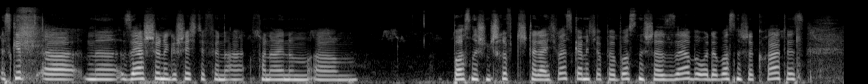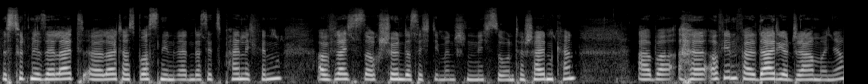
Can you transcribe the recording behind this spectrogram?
Es gibt äh, eine sehr schöne Geschichte von, von einem ähm, bosnischen Schriftsteller. Ich weiß gar nicht, ob er bosnischer Serbe oder bosnischer Kroate ist. Es tut mir sehr leid, äh, Leute aus Bosnien werden das jetzt peinlich finden. Aber vielleicht ist es auch schön, dass ich die Menschen nicht so unterscheiden kann. Aber äh, auf jeden Fall Dario Jarman, ja.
